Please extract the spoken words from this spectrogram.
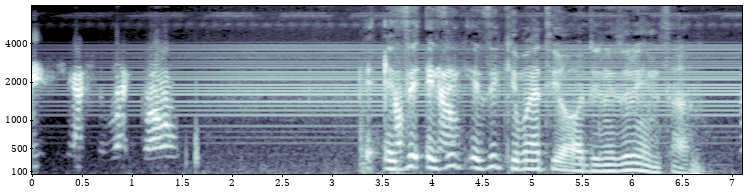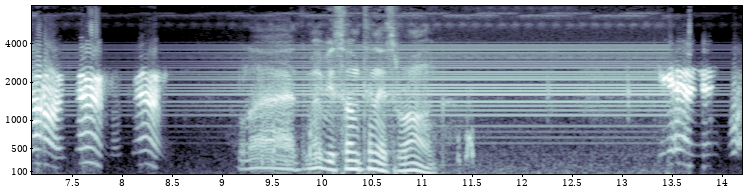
AC has to let go. Is it, is it, is it Kimati or Dinizuri himself? No, it's him, it's him. What? Maybe something is wrong. Yeah, and then what,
